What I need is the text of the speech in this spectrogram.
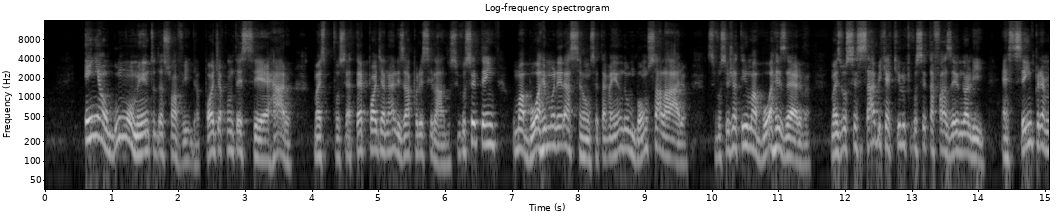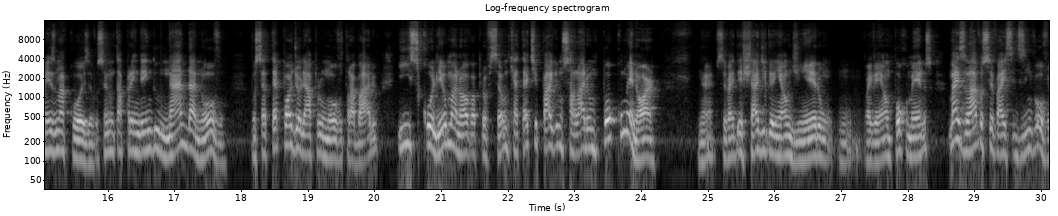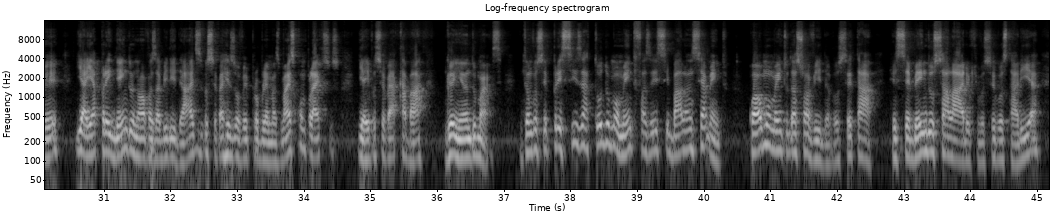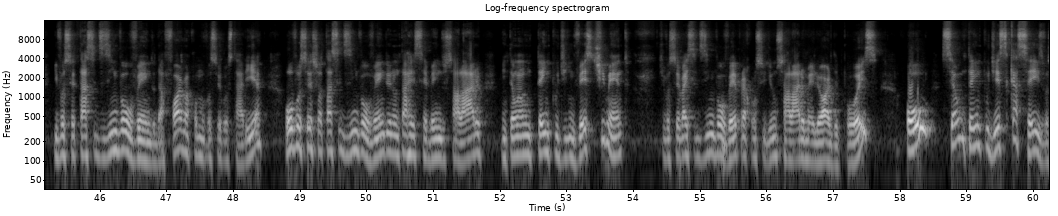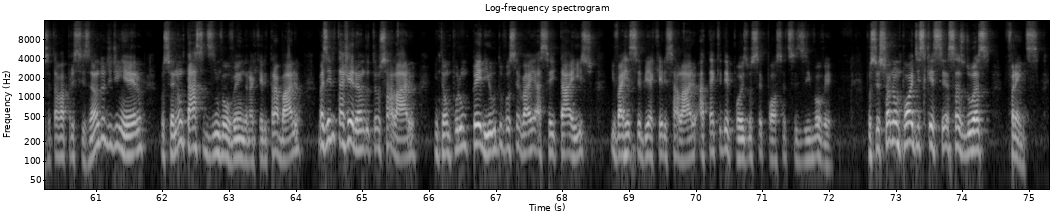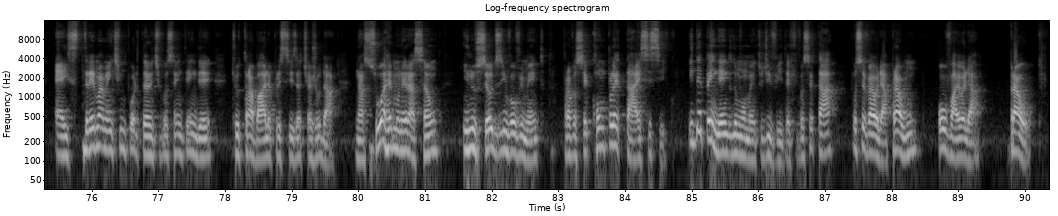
Em algum momento da sua vida, pode acontecer, é raro, mas você até pode analisar por esse lado. Se você tem uma boa remuneração, você está ganhando um bom salário, se você já tem uma boa reserva, mas você sabe que aquilo que você está fazendo ali é sempre a mesma coisa, você não está aprendendo nada novo, você até pode olhar para um novo trabalho e escolher uma nova profissão que até te pague um salário um pouco menor. Né? Você vai deixar de ganhar um dinheiro, um, vai ganhar um pouco menos, mas lá você vai se desenvolver e aí aprendendo novas habilidades, você vai resolver problemas mais complexos e aí você vai acabar ganhando mais. Então você precisa a todo momento fazer esse balanceamento. Qual é o momento da sua vida? Você está recebendo o salário que você gostaria e você está se desenvolvendo da forma como você gostaria, ou você só está se desenvolvendo e não está recebendo o salário, então é um tempo de investimento que você vai se desenvolver para conseguir um salário melhor depois, ou se é um tempo de escassez, você estava precisando de dinheiro, você não está se desenvolvendo naquele trabalho, mas ele está gerando o teu salário, então por um período você vai aceitar isso e vai receber aquele salário até que depois você possa se desenvolver. Você só não pode esquecer essas duas frentes. É extremamente importante você entender que o trabalho precisa te ajudar na sua remuneração e no seu desenvolvimento para você completar esse ciclo. E dependendo do momento de vida que você está, você vai olhar para um ou vai olhar para outro.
